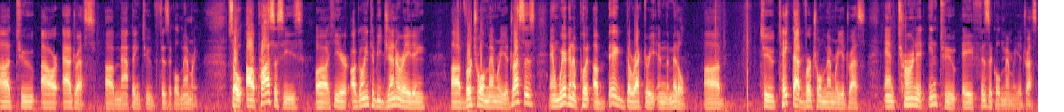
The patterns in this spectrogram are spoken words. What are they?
uh, to our address uh, mapping to physical memory. So our processes uh, here are going to be generating uh, virtual memory addresses, and we're going to put a big directory in the middle to take that virtual memory address and turn it into a physical memory address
